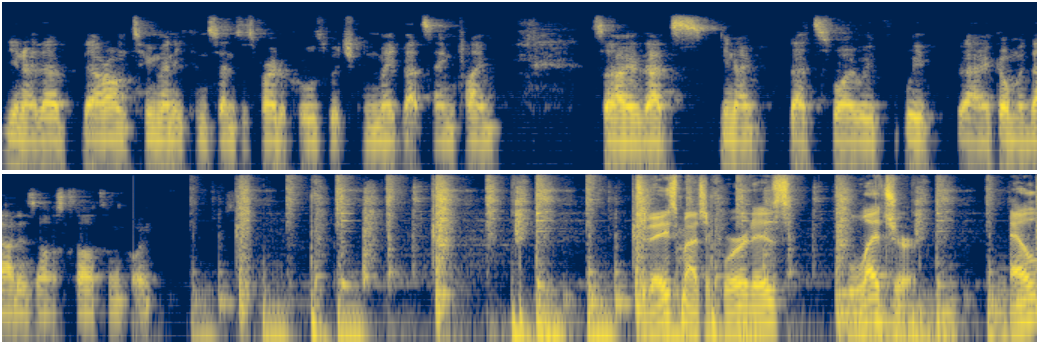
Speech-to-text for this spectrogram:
you know, there there aren't too many consensus protocols which can make that same claim. So that's you know that's why we've we've uh, gone with that as our starting point. Today's magic word is ledger. L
